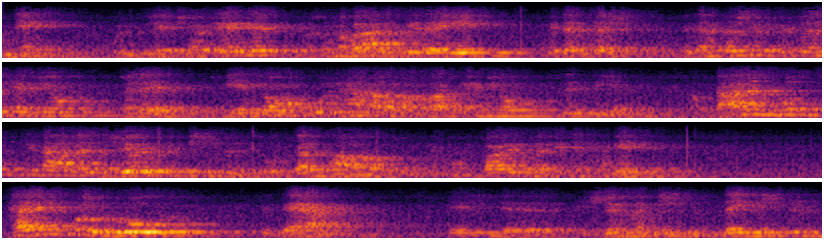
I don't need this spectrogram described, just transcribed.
و neck وال flexure area ثم بعد كده إيه بتنتشر بتنتشر في خلال كام يوم ثلاثة هي تقعد كلها على بعضها كام يوم ست أيام طب تعالى نبص كده على ال German measles قدامها على طول ما بين الحاجات دي. هل ال prodrome بتاع ال- ال German measles زي measles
